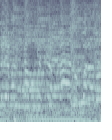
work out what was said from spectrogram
levantamos nuestras manos para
